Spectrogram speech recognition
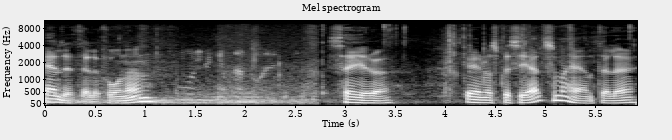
Äldretelefonen. Säger du? Är det något speciellt som har hänt eller?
